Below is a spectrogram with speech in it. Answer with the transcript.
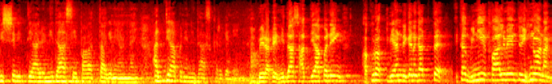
විශ්වවිද්‍යාල නිදහසේ පවත්වාගෙන යන්නයි අධ්‍යාපනය නිදහස් කරගෙන ඉන්නේ. මේ රටේ නිදහස් අධ්‍යාපනයෙන් අකුරක් ලියන්න ඉගෙන ගත්ත එක මිනිහ පාර්ලිමේන්තුවේ ඉන්නවා නම්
